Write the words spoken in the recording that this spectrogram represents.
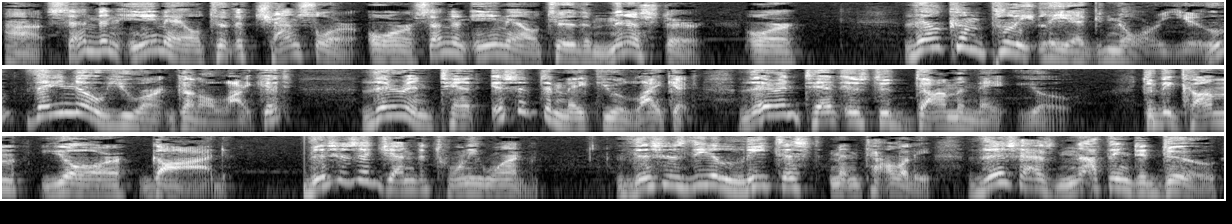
Uh, send an email to the chancellor or send an email to the minister or They'll completely ignore you. They know you aren't gonna like it. Their intent isn't to make you like it. Their intent is to dominate you, to become your God. This is Agenda 21. This is the elitist mentality. This has nothing to do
